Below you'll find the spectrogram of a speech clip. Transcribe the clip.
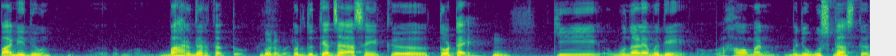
पाणी देऊन बहार धरतात तो. बरोबर. परंतु त्याचा असा एक तोटा आहे. की उन्हाळ्यामध्ये हवामान म्हणजे उष्ण असतं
